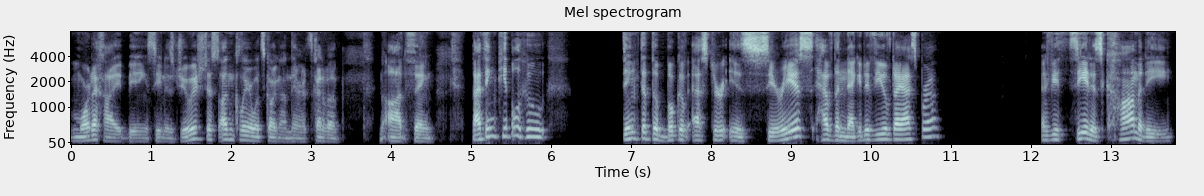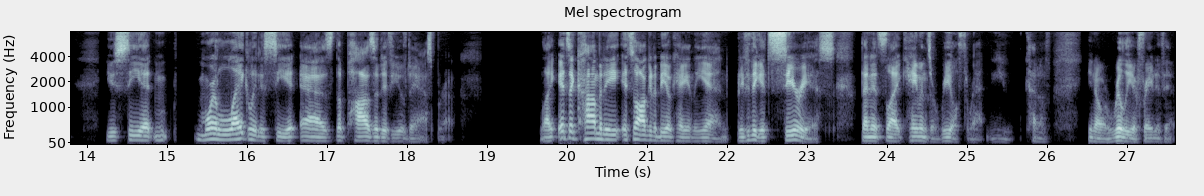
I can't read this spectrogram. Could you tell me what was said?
Mordecai being seen as Jewish. Just unclear what's going on there. It's kind of a, an odd thing. I think people who think that the book of Esther is serious have the negative view of diaspora. And if you see it as comedy, you see it more likely to see it as the positive view of diaspora. Like it's a comedy, it's all going to be okay in the end. But if you think it's serious, then it's like Haman's a real threat, and you kind of, you know, are really afraid of him.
